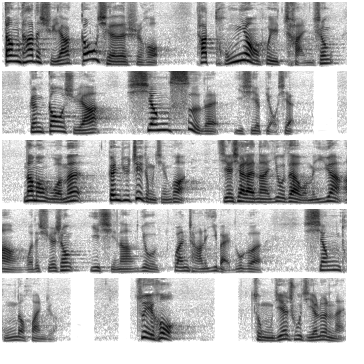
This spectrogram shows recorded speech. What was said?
当他的血压高起来的时候，它同样会产生跟高血压相似的一些表现。那么我们根据这种情况，接下来呢，又在我们医院啊，我的学生一起呢，又观察了一百多个相同的患者，最后总结出结论来。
